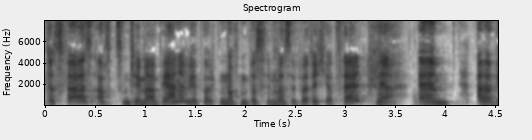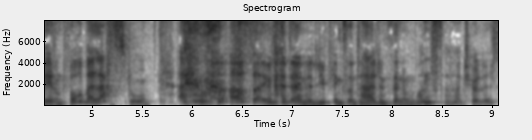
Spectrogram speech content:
Das war es auch zum Thema Berne. Wir wollten noch ein bisschen was über dich erzählen. Ja. Ähm, aber Berend, worüber lachst du? außer über deine Lieblingsunterhaltungssendung Monster natürlich.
